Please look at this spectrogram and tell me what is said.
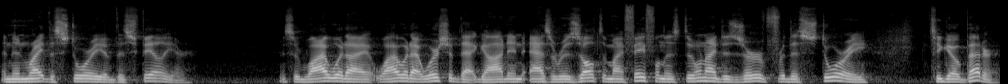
and then write the story of this failure? I said, why would I, why would I worship that God? And as a result of my faithfulness, don't I deserve for this story to go better?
